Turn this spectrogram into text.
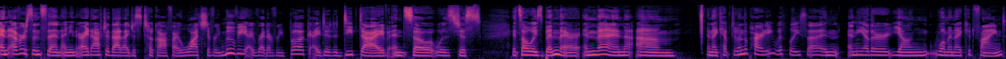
And ever since then, I mean, right after that, I just took off. I watched every movie, I read every book, I did a deep dive, and so it was just, it's always been there. And then, um, and I kept doing the party with Lisa and any other young woman I could find.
